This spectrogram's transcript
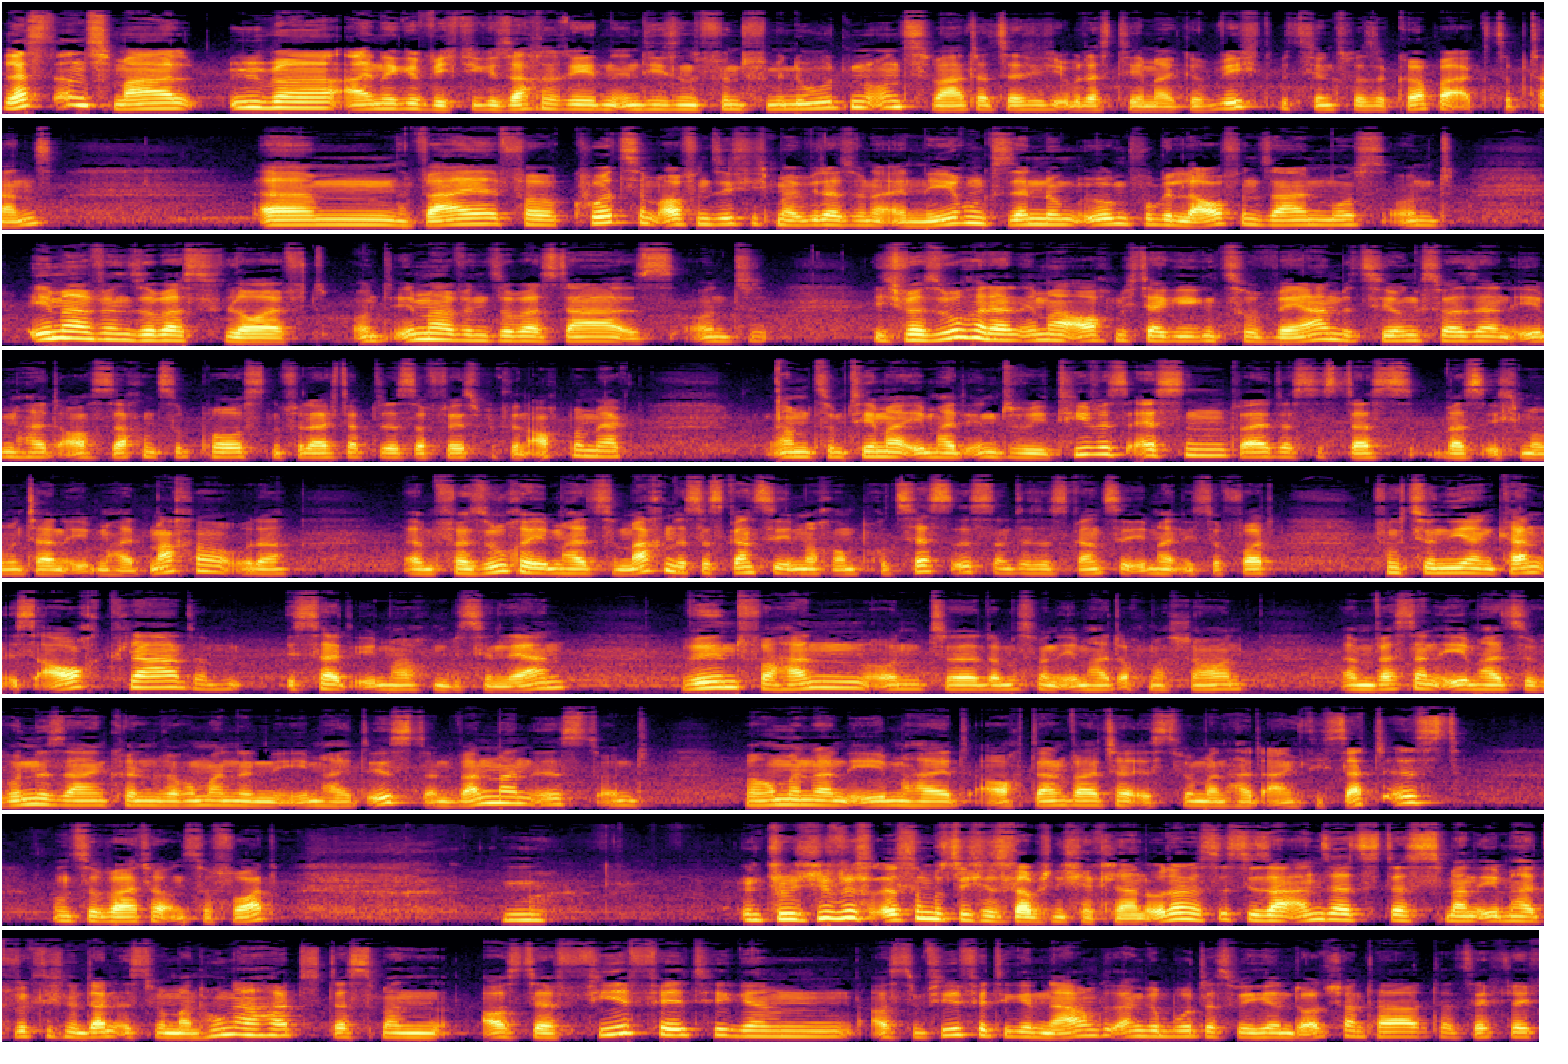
Lasst uns mal über eine wichtige Sache reden in diesen fünf Minuten und zwar tatsächlich über das Thema Gewicht bzw. Körperakzeptanz. Ähm, weil vor kurzem offensichtlich mal wieder so eine Ernährungssendung irgendwo gelaufen sein muss und immer wenn sowas läuft und immer wenn sowas da ist und ich versuche dann immer auch mich dagegen zu wehren, beziehungsweise dann eben halt auch Sachen zu posten. Vielleicht habt ihr das auf Facebook dann auch bemerkt. Ähm, zum Thema eben halt intuitives Essen, weil das ist das, was ich momentan eben halt mache oder ähm, versuche eben halt zu machen, dass das Ganze eben auch ein Prozess ist und dass das Ganze eben halt nicht sofort funktionieren kann, ist auch klar. Dann ist halt eben auch ein bisschen Lernwillen vorhanden und äh, da muss man eben halt auch mal schauen, ähm, was dann eben halt zugrunde sein können, warum man dann eben halt isst und wann man isst und warum man dann eben halt auch dann weiter isst, wenn man halt eigentlich satt ist und so weiter und so fort. Hm. Intuitives Essen muss ich jetzt, glaube ich, nicht erklären, oder? Das ist dieser Ansatz, dass man eben halt wirklich nur dann isst, wenn man Hunger hat, dass man aus der vielfältigen, aus dem vielfältigen Nahrungsangebot, das wir hier in Deutschland haben, tatsächlich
